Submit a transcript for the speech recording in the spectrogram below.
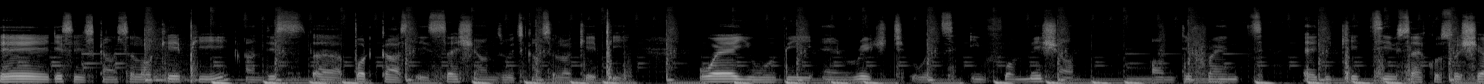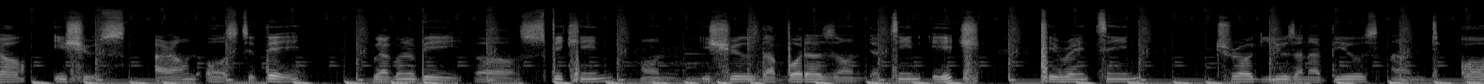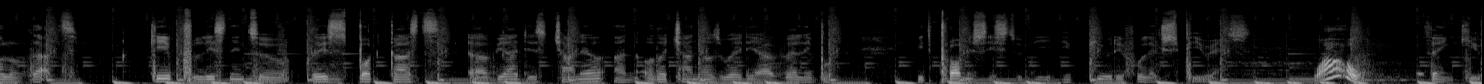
Hey, this is Counselor KP, and this uh, podcast is Sessions with Counselor KP, where you will be enriched with information on different educative psychosocial issues around us. Today, we are going to be uh, speaking on issues that borders on the teen age, parenting, drug use and abuse, and all of that. Keep listening to this podcast uh, via this channel and other channels where they are available. It promises to be a beautiful experience. Wow! Thank you.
